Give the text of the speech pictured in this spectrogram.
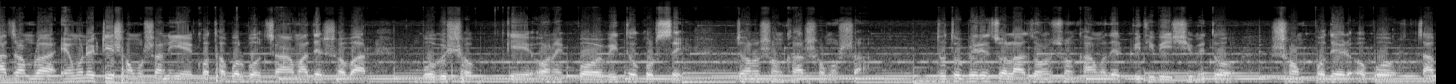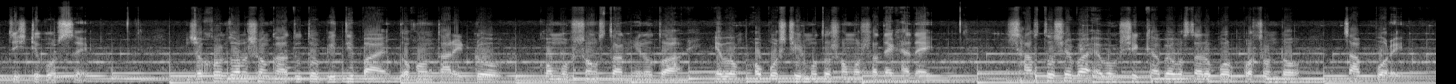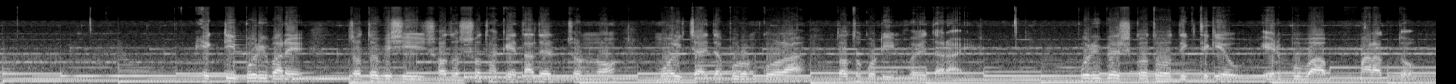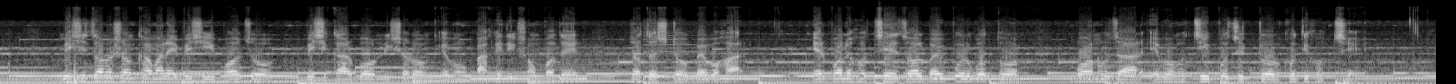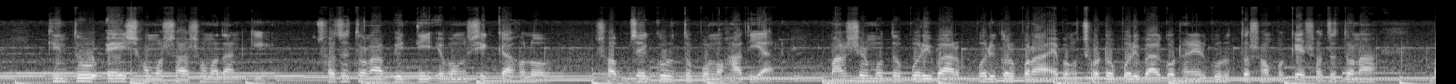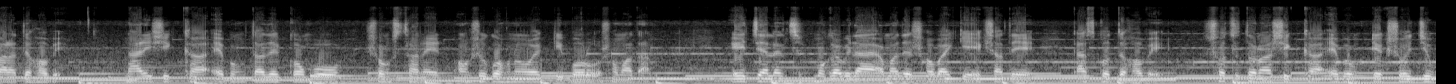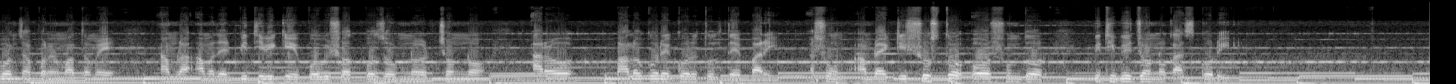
আজ আমরা এমন একটি সমস্যা নিয়ে কথা বলব যা আমাদের সবার ভবিষ্যৎকে অনেক প্রভাবিত করছে, জনসংখ্যার সমস্যা। দ্রুত বেড়ে চলা জনসংখ্যা আমাদের পৃথিবীর সীমিত সম্পদের ওপর চাপ সৃষ্টি করছে। যখন জনসংখ্যা দ্রুত বৃদ্ধি পায়, তখন তার দারিদ্র কর্মসংস্থানহীনতা এবং অপুষ্টির মতো সমস্যা দেখা দেয়। স্বাস্থ্যসেবা এবং শিক্ষা ব্যবস্থার উপর প্রচণ্ড চাপ পড়ে। একটি পরিবারে যত বেশি সদস্য থাকে তাদের জন্য মৌলিক চাহিদা পূরণ করা তত কঠিন হয়ে দাঁড়ায়। পরিবেশগত দিক থেকেও এর প্রভাব মারাত্মক। বেশি জনসংখ্যা মানে বেশি বর্জ্য, বেশি কার্বন নিঃসরণ এবং প্রাকৃতিক সম্পদের যথেষ্ট ব্যবহার। এর ফলে হচ্ছে জলবায়ু পরিবর্তন, বন উজাড় এবং জীববৈচিত্র্যর ক্ষতি হচ্ছে। কিন্তু এই সমস্যার সমাধান কি? সচেতনা, বৃদ্ধি এবং শিক্ষা হলো সবচেয়ে গুরুত্বপূর্ণ হাতিয়ার। মানুষের মধ্যে পরিবার, পরিকল্পনা এবং ছোট পরিবার গঠনের গুরুত্ব সম্পর্কে সচেতনা বাড়াতে হবে। নারী শিক্ষা এবং তাদের কর্মসংস্থানের অংশগ্রহণও একটি বড় সমাধান। এই চ্যালেঞ্জ মোকাবিলায় আমাদের সবাইকে একসাথে কাজ করতে হবে। সচেতনা, শিক্ষা এবং টেকসই জীবনযাপনের মাধ্যমে আমরা আমাদের পৃথিবীকে ভবিষ্যৎ প্রজন্মের জন্য আরও ভালো করে গড়ে তুলতে পারি। আসুন, আমরা একটি সুস্থ ও সুন্দর পৃথিবীর জন্য কাজ করি।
